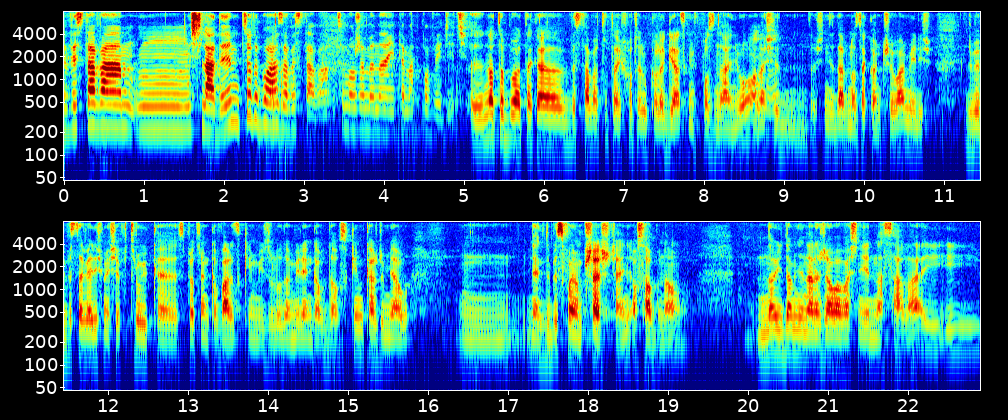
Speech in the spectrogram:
Y, Wystawa mm, Ślady. Co to była za wystawa? Co możemy na jej temat powiedzieć? Y, No to była taka wystawa tutaj w hotelu kolegiackim w Poznaniu. Ona się dość niedawno zakończyła. Mieliśmy, gdyby wystawialiśmy się w trójkę z Piotrem Kowalskim i z Ludomirem Gałdowskim. Każdy miał mm, jak gdyby swoją przestrzeń osobną. No i do mnie należała właśnie jedna sala i... i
